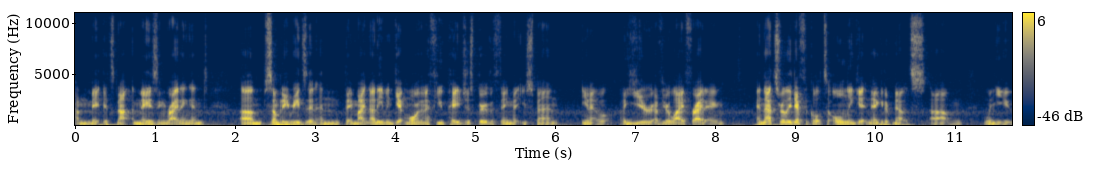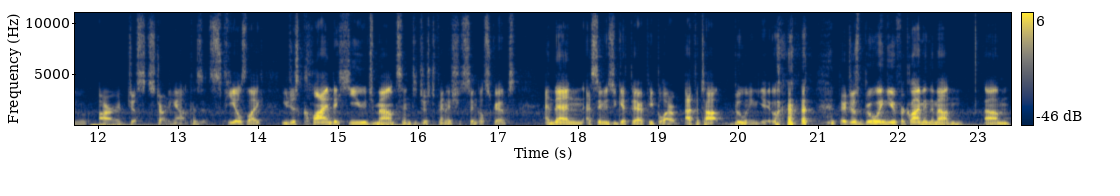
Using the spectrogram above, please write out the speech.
ama- it's not amazing writing and um, somebody reads it and they might not even get more than a few pages through the thing that you spent, you know, a year of your life writing. And that's really difficult to only get negative notes. Um, when you are just starting out because it feels like you just climbed a huge mountain to just finish a single script and then as soon as you get there people are at the top booing you. They're just booing you for climbing the mountain. Um,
